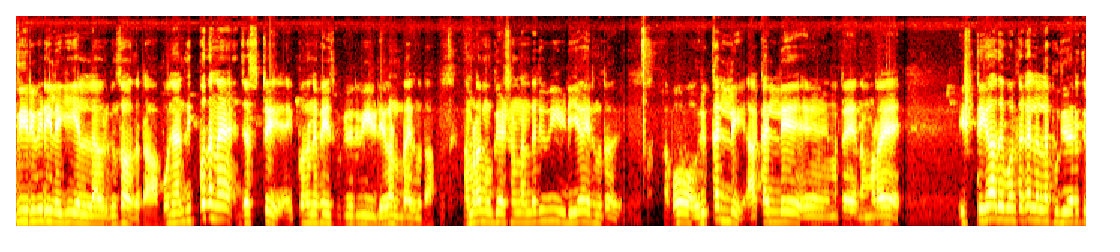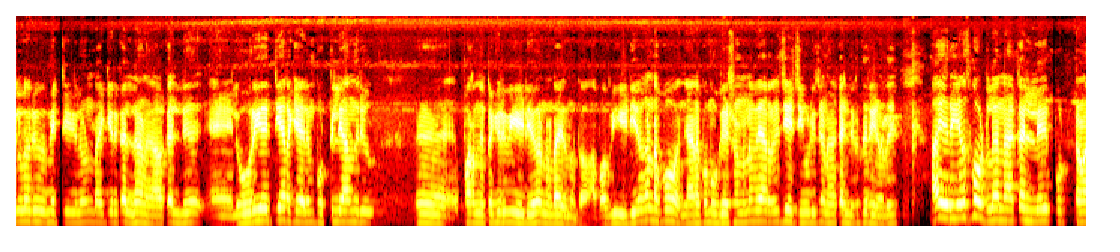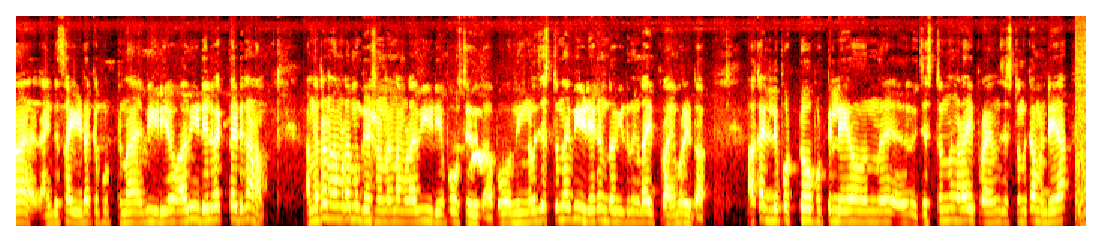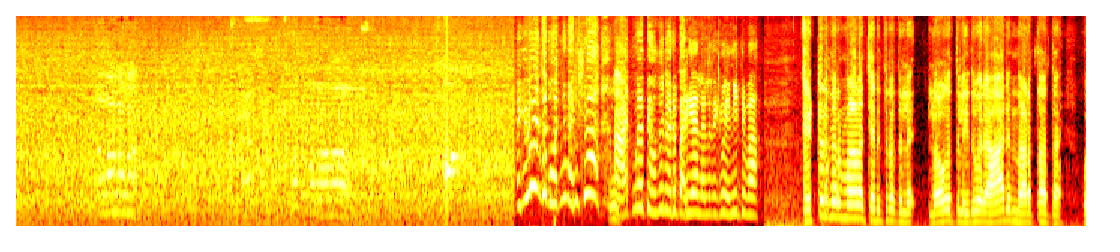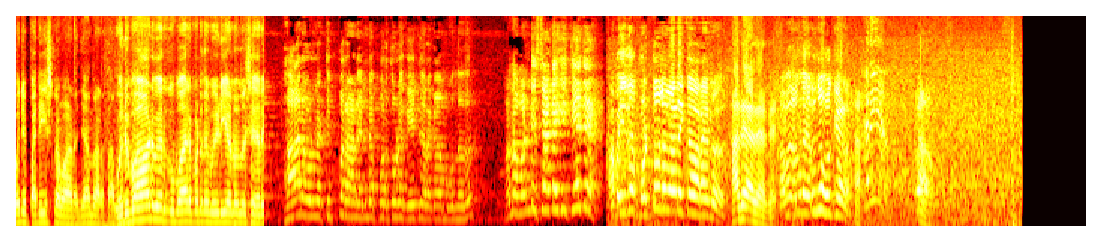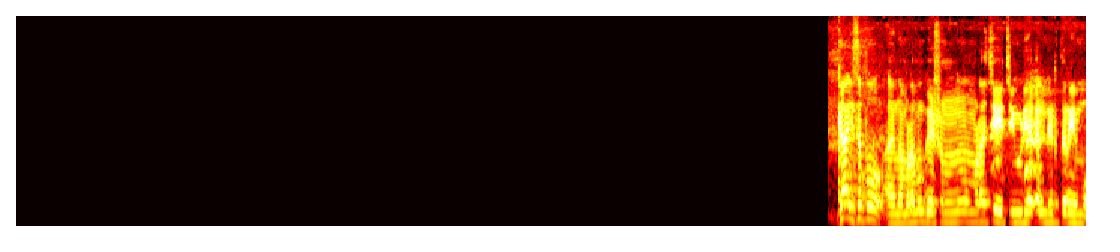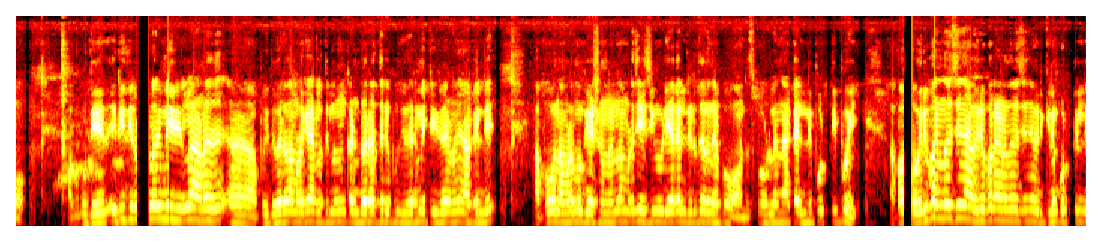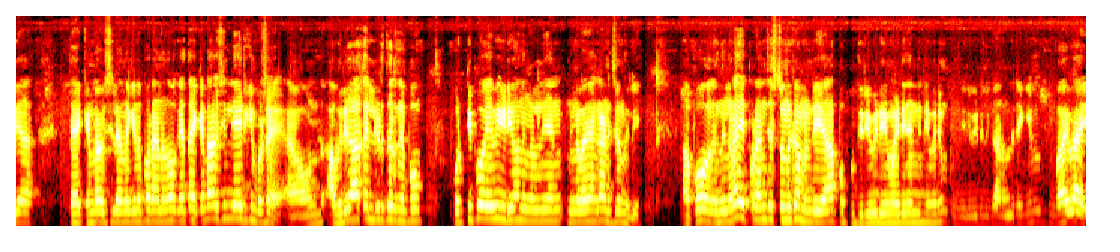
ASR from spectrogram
പുതിയൊരു വീഡിയോയിലേക്ക് എല്ലാവർക്കും സ്വാഗതം കേട്ടോ അപ്പോൾ ഞാൻ ഇപ്പൊ തന്നെ ജസ്റ്റ് ഇപ്പൊ തന്നെ ഫേസ്ബുക്കിൽ ഒരു വീഡിയോ കണ്ടായിരുന്നു കേട്ടോ നമ്മുടെ മുകേഷ് അണ്ണന്റെ ഒരു വീഡിയോ ആയിരുന്നു കേട്ടോ അത്. അപ്പോൾ ഒരു കല്ല് ആ കല്ല് മറ്റേ നമ്മുടെ ഇഷ്ടിക അതേപോലത്തെ കല്ലല്ല പുതിയ തരത്തിലുള്ള ഒരു മെറ്റീരിയൽ ഉണ്ടാക്കിയ ഒരു കല്ലാണ്. ആ കല്ല് ലോറി കയറ്റി ഇറക്കിയാലും പൊട്ടില്ല എന്നൊരു പറഞ്ഞിട്ടൊക്കെ ഒരു വീഡിയോ കണ്ടിട്ടുണ്ടായിരുന്നു കേട്ടോ അപ്പോൾ വീഡിയോ കണ്ടപ്പോൾ ഞാനിപ്പോ മുകേഷ് അണ്ണനും വേറൊരു ചേച്ചിയും കൂടിയിട്ടാണ് ആ കല്ലെടുത്ത് എറിയണത് ആ എറിയണ സ്പോട്ടിൽ തന്നെ ആ കല്ല് പൊട്ടണ അതിന്റെ സൈഡൊക്കെ പൊട്ടണ വീഡിയോ ആ വീഡിയോയിൽ വ്യക്തമായിട്ട് കാണാം. എന്നിട്ടാണ് നമ്മുടെ മുകേഷ് അണ്ണൻ നമ്മുടെ ആ വീഡിയോ പോസ്റ്റ് ചെയ്തിട്ട് അപ്പോൾ നിങ്ങൾ ജസ്റ്റ് ഒന്ന് വീഡിയോ കണ്ടുനോക്കിയിട്ട് നിങ്ങളുടെ അഭിപ്രായം പറയട്ടോ ആ കല്ല് പൊട്ടോ പൊട്ടില്ലയോ എന്ന് ജസ്റ്റ് ഒന്ന് നിങ്ങളുടെ അഭിപ്രായം ജസ്റ്റ് ഒന്ന് കമന്റ് ചെയ്യാ. ആത്മഹത്യ ഒന്നിനും ഒരു പരിഹാരമല്ല നിങ്ങൾ എണീറ്റ് വാ. കെട്ടിട നിർമ്മാണ ചരിത്രത്തിൽ ലോകത്തിൽ ഇതുവരെ ആരും നടത്താത്ത ഒരു പരീക്ഷണമാണ് ഞാൻ നടത്താൻ ഒരുപാട് പേർക്ക് ഉപകാരപ്പെടുന്ന വീഡിയോ ആണ് ഒന്ന് ഷെയർ ഭാരമുള്ള ടിപ്പറാണ് എന്റെ പുറത്തൂടെ കയറ്റി ഇറക്കാൻ പോകുന്നത്. അണ്ണാ വണ്ടി സ്റ്റാർട്ടാക്കി കേറ്റ്. അപ്പൊ ഇത് പൊട്ടൂലെന്നാണ് ഇക്ക പറയുന്നത്. അതെ അതെ അതെ. അപ്പൊ നമ്മൾ എറിഞ്ഞു നോക്കുകയാണ് ഗൈസ് അപ്പോ നമ്മുടെ മുകേഷും നമ്മുടെ ചേച്ചിയും കൂടി ആ കല്ലെടുത്ത് എറിയുമ്പോ അപ്പൊ പുതിയ രീതിയിലുള്ള ഒരു മെറ്റീരിയലാണ് അപ്പൊ ഇതുവരെ നമ്മുടെ കേരളത്തിലൊന്നും കണ്ടുവരാത്തൊരു പുതിയതരം മെറ്റീരിയൽ ആണ് ആ കല്ല്. അപ്പോൾ നമ്മുടെ മുകേഷ് അണ്ണനും നമ്മുടെ ചേച്ചിയും കൂടി ആ കല്ലെടുത്ത് എറിഞ്ഞപ്പോ ഓൺ ദ സ്പോട്ടിൽ തന്നെ ആ കല്ല് പൊട്ടിപ്പോയി. അപ്പൊ അവർ പറയുന്നത് വെച്ച് കഴിഞ്ഞാൽ അവർ പറയണത് വെച്ച് കഴിഞ്ഞാൽ ഒരിക്കലും പൊട്ടില്ല. തേക്കേണ്ട ആവശ്യമില്ല എന്നൊക്കെയാണ് പറയണത്. ഓക്കെ തേക്കേണ്ട ആവശ്യമില്ലായിരിക്കും. പക്ഷെ അവർ ആ കല്ലെടുത്ത് എറിഞ്ഞപ്പോ പൊട്ടിപ്പോയ വീഡിയോ നിങ്ങൾ ഞാൻ നിങ്ങളെ ഞാൻ കാണിച്ചു തന്നില്ലേ? അപ്പോൾ നിങ്ങളുടെ അഭിപ്രായം ജസ്റ്റ് ഒന്ന് കമന്റ് ചെയ്യുക അപ്പോൾ പുതിയൊരു വീഡിയോയുമായിട്ട് ഞാൻ ഇനി വരും പുതിയൊരു വീഡിയോയിൽ കാണുന്നതായിരിക്കും ബൈ ബൈ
